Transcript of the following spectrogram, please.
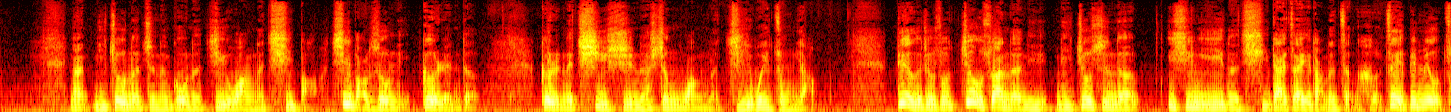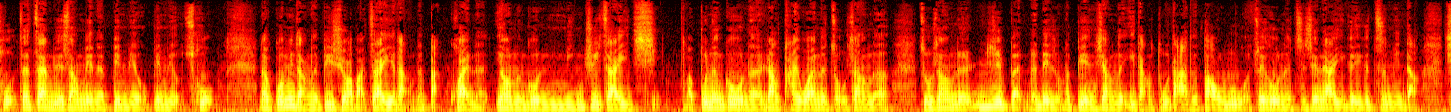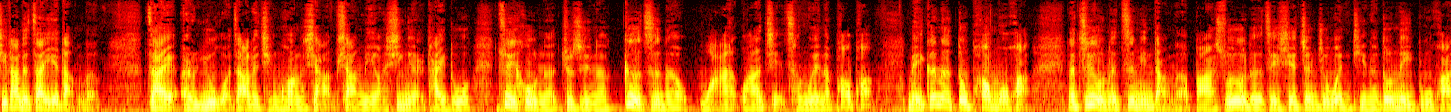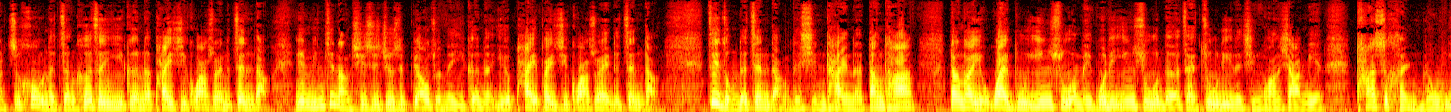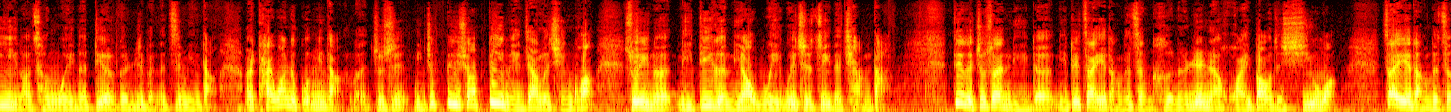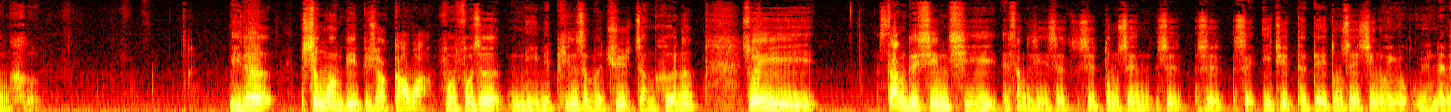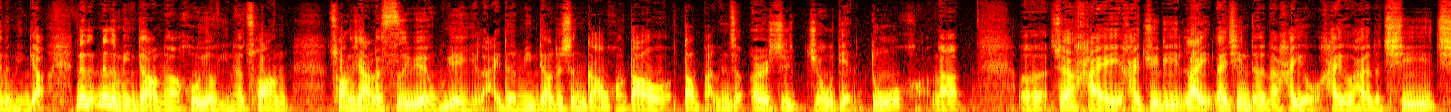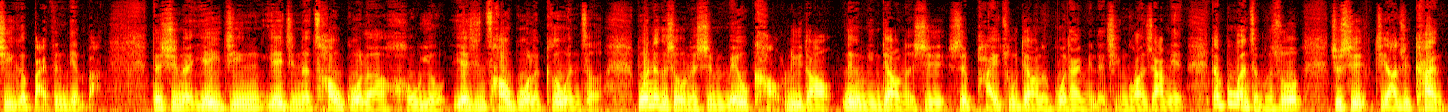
那你就呢只能够呢寄望呢弃保，弃保的时候你个人的个人的气势呢声望呢极为重要。第二个就是说，就算呢你你就是呢。一心一意呢，期待在野党的整合，这也并没有错，在战略上面呢，并没有并没有错。那国民党呢，必须要把在野党的板块呢，要能够凝聚在一起。啊，不能够呢让台湾呢走上了走上了日本的那种的变相的一党独大的道路啊，最后呢只剩下一个一个自民党，其他的在野党呢，在尔虞我诈的情况下下面啊心眼太多，最后呢就是呢各自呢瓦瓦解，成为了泡泡，每个呢都泡沫化。那只有呢自民党呢把所有的这些政治问题呢都内部化之后呢，整合成一个呢派系挂帅的政党，因为民进党其实就是标准的一个呢一个派派系挂帅的政党，这种的政。党的形态呢？当他当他有外部因素啊，美国的因素呢，在助力的情况下面，他是很容易呢成为呢第二个日本的自民党。而台湾的国民党呢，就是你就必须要避免这样的情况。所以呢，你第一个你要维维持自己的强大，第二个就算你的你对在野党的整合呢，仍然怀抱着希望，在野党的整合，你的。声望必必须要高啊，否否则你你凭什么去整合呢？所以。上个星期，上个星期是是东森是是是 ET Today 东森新闻云的那个民调，那个那个民调呢，侯友宜呢创创下了四月五月以来的民调的升高，哈，到到百分之二十九点多，哈，那呃虽然还还距离赖赖清德呢还有还有还有的七七个百分点吧。但是呢，也已经也已经呢超过了侯友，也已经超过了柯文哲。不过那个时候呢是没有考虑到那个民调呢是是排除掉了郭台铭的情况下面。但不管怎么说，就是接下去看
